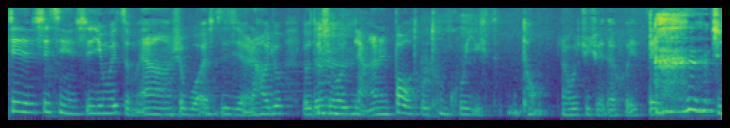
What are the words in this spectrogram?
这件事情是因为怎么样？是我自己，然后就有的时候两个人抱头痛哭一通，然后就觉得会被 就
